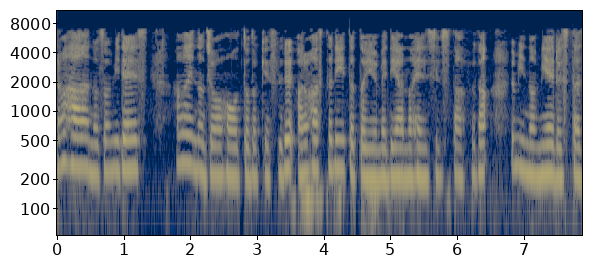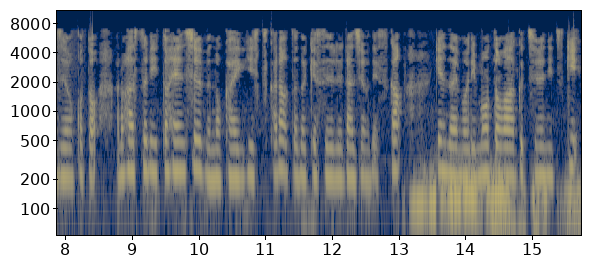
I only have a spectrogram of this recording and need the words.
ロハのぞみです。ハワイの情報をお届けするアロハストリートというメディアの編集スタッフが海の見えるスタジオことアロハストリート編集部の会議室からお届けするラジオですが、現在もリモートワーク中につき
